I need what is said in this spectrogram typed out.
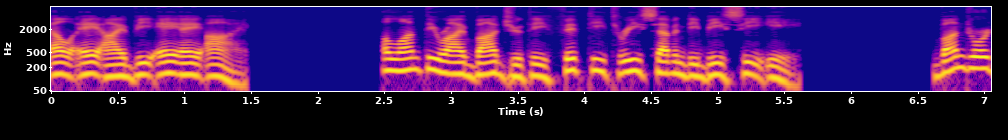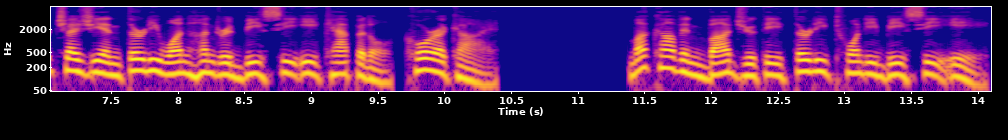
Alaivaai Alanthirai Vajuthi 5370 BCE Vandrorchezian 3100 BCE capital, Korakai Mukhavan Vajuthi 3020 BCE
